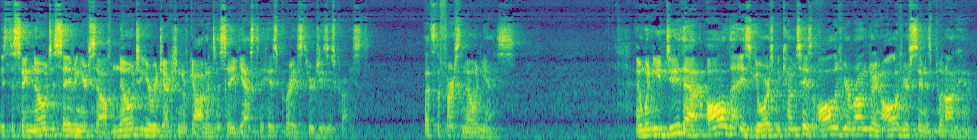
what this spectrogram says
is to say no to saving yourself, no to your rejection of God, and to say yes to His grace through Jesus Christ. That's the first no and yes. And when you do that, all that is yours becomes His. All of your wrongdoing, all of your sin is put on Him.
